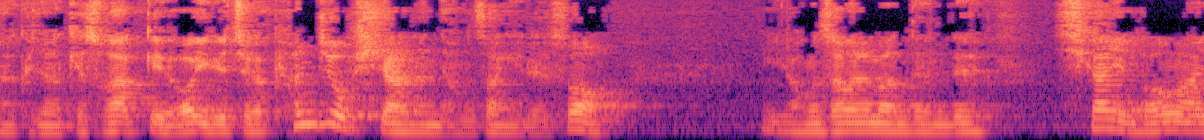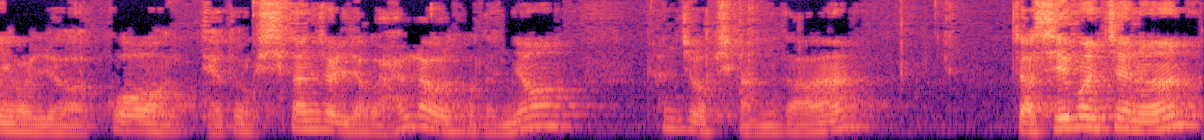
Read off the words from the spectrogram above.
아, 그냥 계속 할게요. 이게 제가 편지 없이 하는 영상이라서 이 영상을 만드는데 시간이 너무 많이 걸려갖고 되도록 시간 전략을 하려고 하거든요. 편지 없이 갑니다. 자, 세 번째는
